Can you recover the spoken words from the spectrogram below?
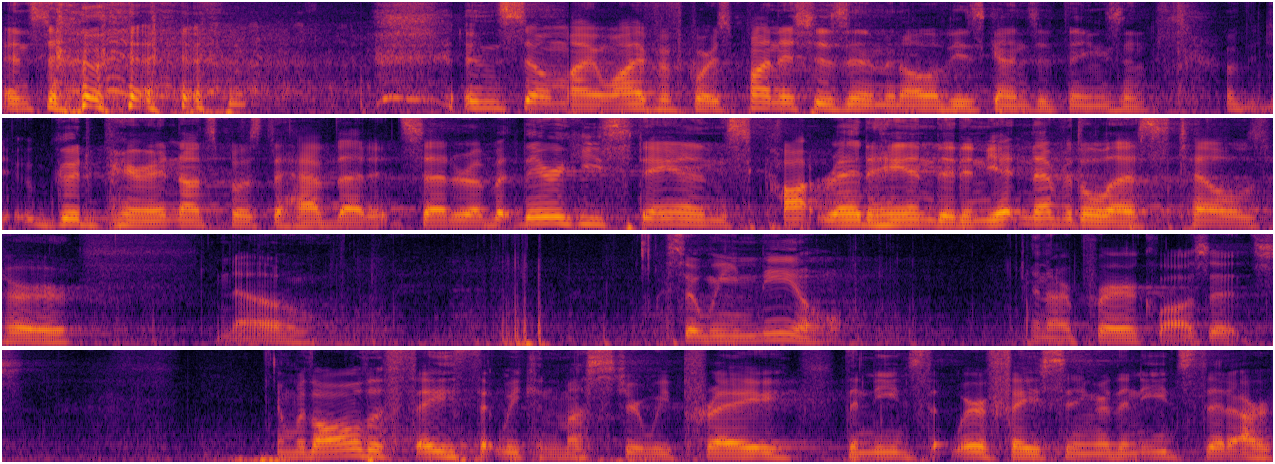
And so. and so my wife, of course, punishes him and all of these kinds of things. And good parent, not supposed to have that, etc. But there he stands, caught red handed, and yet nevertheless tells her, no. So we kneel in our prayer closets and with all the faith that we can muster, we pray the needs that we're facing or the needs that our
